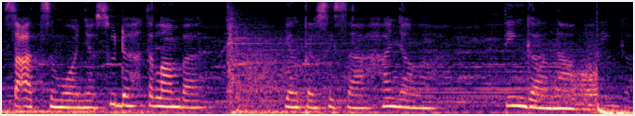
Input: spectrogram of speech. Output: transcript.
Saat semuanya sudah terlambat, yang tersisa hanyalah tinggal nama. Tinggal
